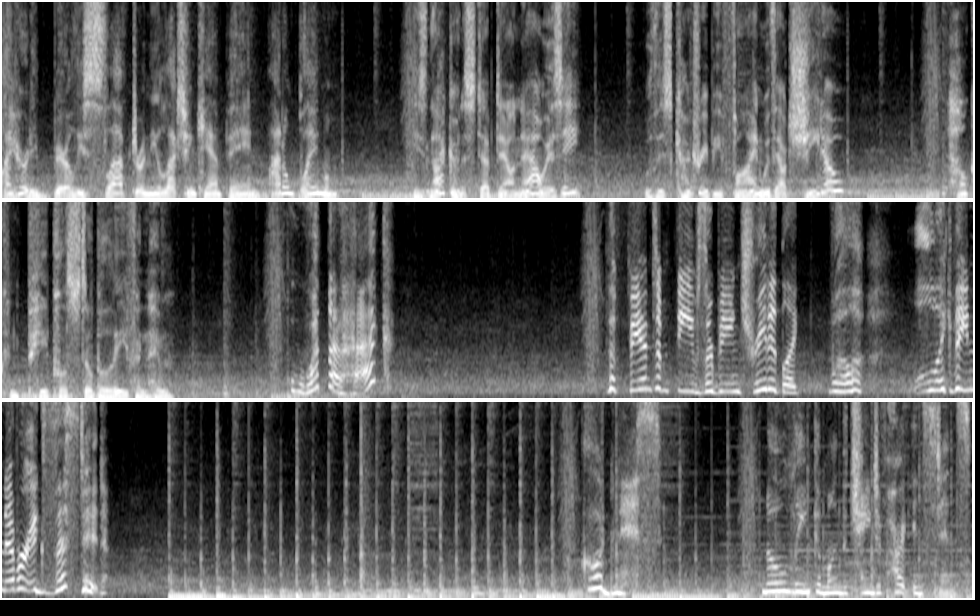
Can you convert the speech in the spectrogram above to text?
I heard he barely slept during the election campaign. I don't blame him. He's not going to step down now, is he? Will this country be fine without Shido? How can people still believe in him? What the heck? The Phantom Thieves are being treated like, well, like they never existed. Goodness. No link among the change of heart incidents.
